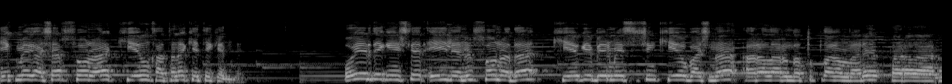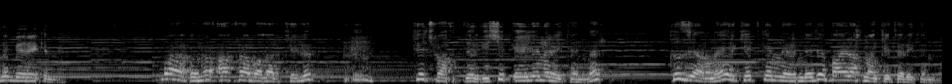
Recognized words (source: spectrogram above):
Ekmek aşar sonra Kiev'in katına ketekenler. O yerde gençler eğlenir sonra da Kiev'e vermesi için Kiev başına aralarında toplaganları paralarını berekenler. Cuma günü akrabalar gelip geç vakitler geçip eğlenir ekenler. Kız yağına erkek genlerinde de bayrakman keter ekenler.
